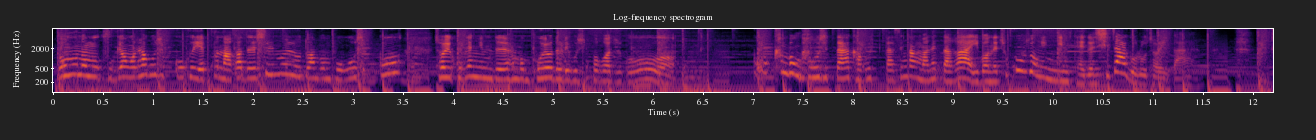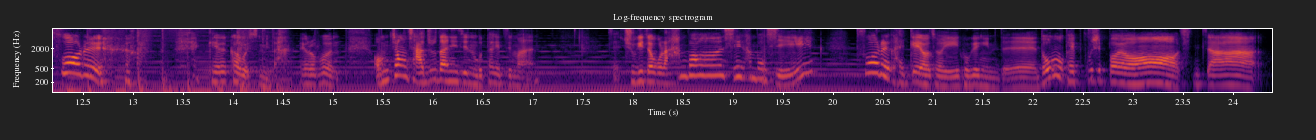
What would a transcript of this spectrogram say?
너무너무 구경을 하고 싶고 그 예쁜 아가들 실물로도 한번 보고 싶고 저희 고객님들 한번 보여드리고 싶어가지고 꼭 한번 가고 싶다 가고 싶다 생각만 했다가 이번에 초코송이님 댁을 시작으로 저희가 투어를 계획하고 있습니다. 여러분 엄청 자주 다니지는 못하겠지만 주기적으로 한 번씩 한 번씩 투어를 갈게요 저희 고객님들 너무 뵙고 싶어요 진짜 진-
